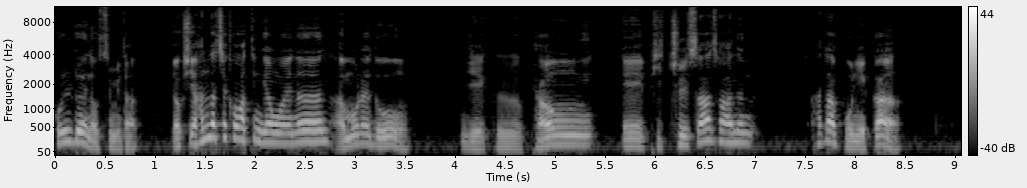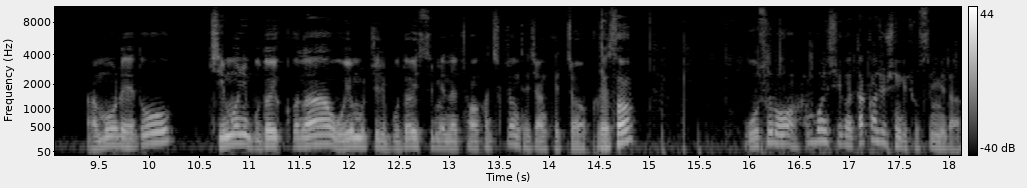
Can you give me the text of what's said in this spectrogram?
홀더에 넣습니다. 역시 한나체커 같은 경우에는 아무래도 이제 그 병에 빛을 쏴서 하는 하다 보니까 아무래도 지문이 묻어 있거나 오염물질이 묻어 있으면 정확한 측정되지 않겠죠. 그래서 옷으로 한 번씩은 닦아 주시는 게 좋습니다.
